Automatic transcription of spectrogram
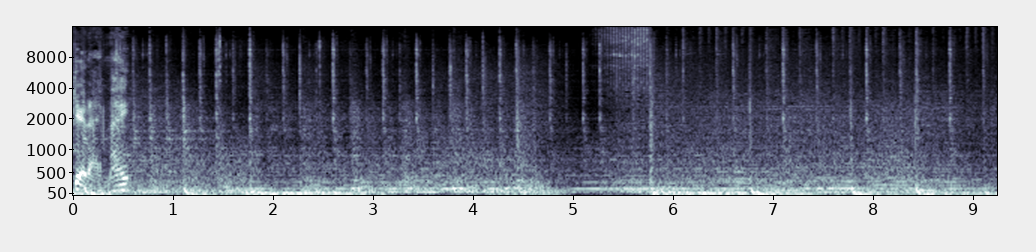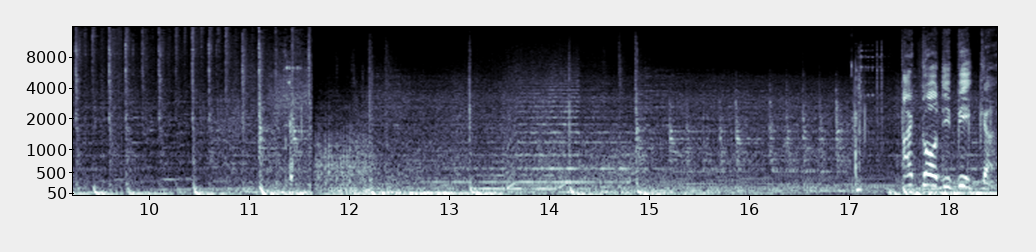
G'day, mate. I call the big gun.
